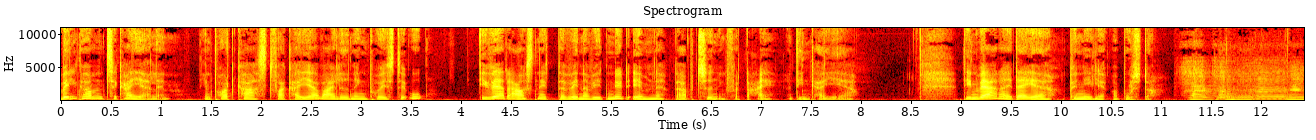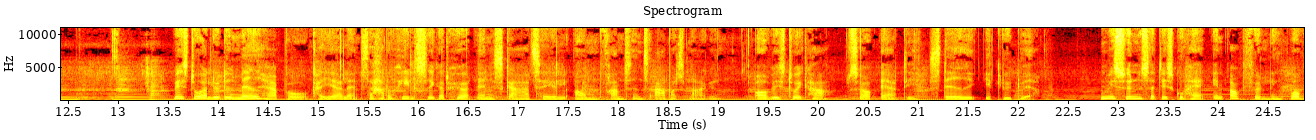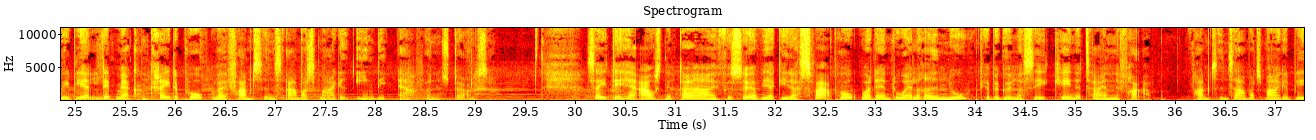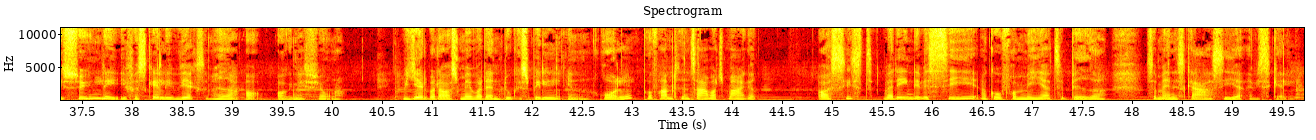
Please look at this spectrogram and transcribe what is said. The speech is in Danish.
Velkommen til Karriereland, en podcast fra Karrierevejledningen på STU. I hvert afsnit der vender vi et nyt emne, der har betydning for dig og din karriere. Din værter i dag er Pernille og Buster. Hvis du har lyttet med her på Karriereland, så har du helt sikkert hørt Anne Skare tale om fremtidens arbejdsmarked. Og hvis du ikke har, så er det stadig et lyt værd. Vi synes, at det skulle have en opfølgning, hvor vi bliver lidt mere konkrete på, hvad fremtidens arbejdsmarked egentlig er for en størrelse. Så i det her afsnit, der forsøger vi at give dig svar på, hvordan du allerede nu kan begynde at se kendetegnene fra fremtidens arbejdsmarked blive synlige i forskellige virksomheder og organisationer. Vi hjælper dig også med, hvordan du kan spille en rolle på fremtidens arbejdsmarked. Og sidst, hvad det egentlig vil sige at gå fra mere til bedre, som Anne Skare siger, at vi skal.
